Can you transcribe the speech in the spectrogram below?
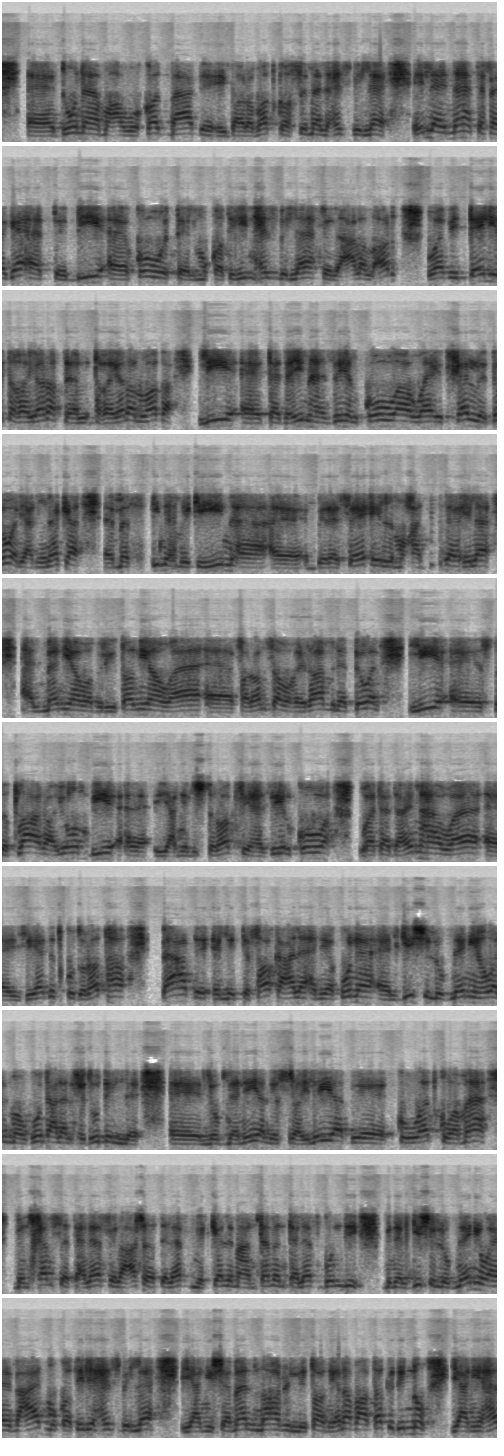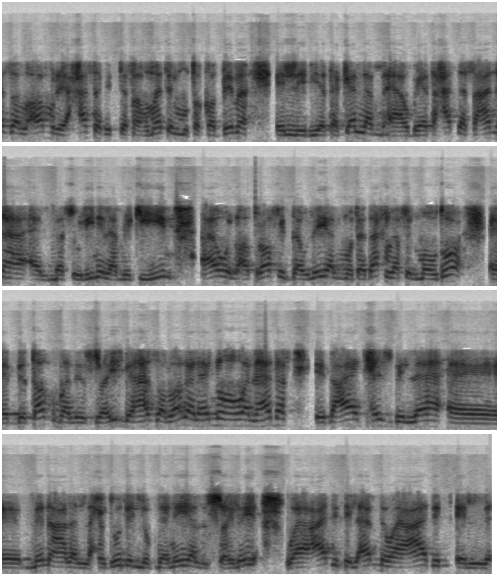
دون معوقات بعد ضربات قاسمة لحزب الله إلا إنها تفاجأت بقوة المقاتلين حزب الله في على الأرض وبالتالي تغيرت تغير الوضع لتدعيم هذه القوة وإدخال الدول. يعني هناك مسؤولين أمريكيين برسائل محددة إلى ألمانيا وبريطانيا وفرنسا وغيرها من الدول لاستطلاع رأيهم ب يعني الاشتراك في هذه القوة وتدعيمها وزيادة قدراتها بعد الاتفاق على أن يكون الجيش اللبناني هو الموجود على الحدود اللبنانية الإسرائيلية بقوات قوامها من 5000 إلى 10000 بنتكلم عن 8000 جندي من الجيش اللبناني وإبعاد مقاتلي حزب الله يعني شمال نهر الليطاني. أنا بعتقد إنه يعني هذا الأمر حسب التفاهمات المتقدمة اللي بيتكلم أو بيتحدث عنها المسؤولين الأمريكيين أو الأطراف الدولية المتداخلة في الموضوع بتقبل إسرائيل بهذا الوضع. لأنه هو الهدف إبعاد حزب الله من على الحدود اللبنانية الإسرائيلية وإعادة الأمن وإعادة ال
